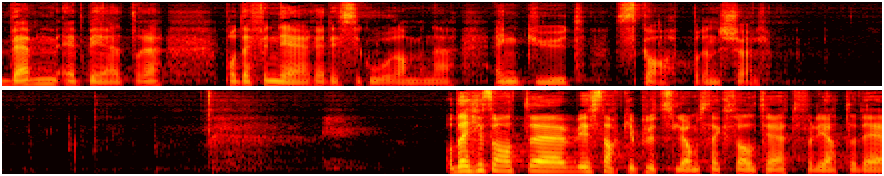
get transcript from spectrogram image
Hvem er bedre på å definere disse gode rammene enn Gud, skaperen sjøl? Og det er ikke sånn at eh, Vi snakker plutselig om seksualitet fordi det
